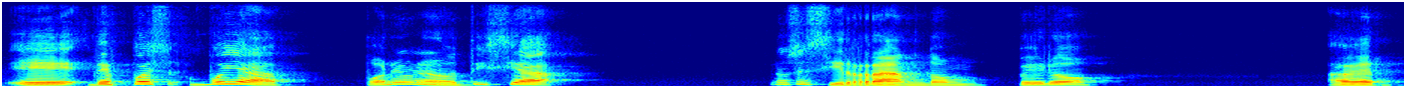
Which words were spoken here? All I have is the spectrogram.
Eh, después voy a poner una noticia, no sé si random, pero a ver,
